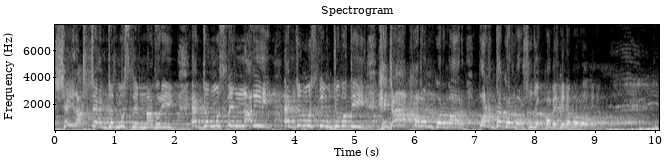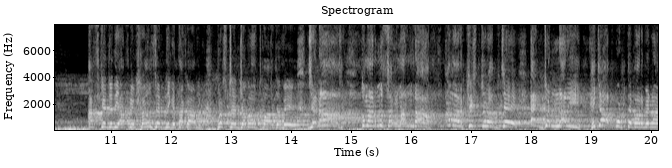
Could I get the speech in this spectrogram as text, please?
সেই রাষ্ট্রে একজন মুসলিম নাগরিক, একজন মুসলিম নারী, একজন মুসলিম যুবতী হিজাব পালন করবার, পর্দা করবার সুযোগ পাবে কিনা বলো? আজকে যদি আপনি ফ্রান্সের দিকে তাকান, প্রশ্নের জবাব পাওয়া যাবে যে না, তোমার মুসলমানরা আমার খ্রিস্ট রাজ্যে একজন নারী হিজাব করতে পারবে না।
